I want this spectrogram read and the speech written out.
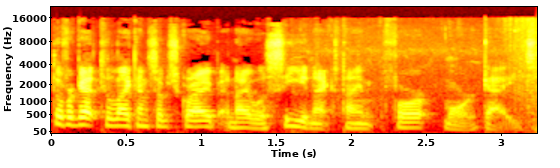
Don't forget to like and subscribe, and I will see you next time for more guides.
